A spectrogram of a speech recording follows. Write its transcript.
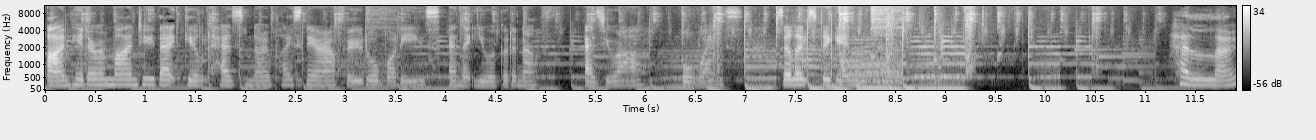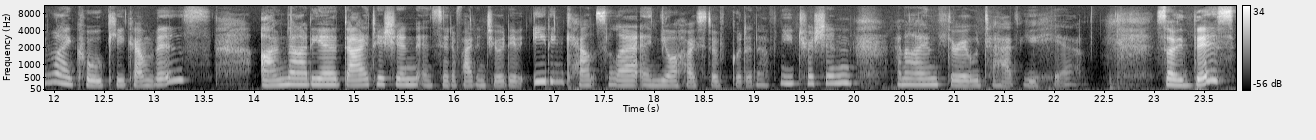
I'm here to remind you that guilt has no place near our food or bodies, and that you are good enough as you are, always. So let's dig in. Hello, my cool cucumbers. I'm Nadia, dietitian and certified intuitive eating counselor, and your host of Good Enough Nutrition, and I am thrilled to have you here. So, this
